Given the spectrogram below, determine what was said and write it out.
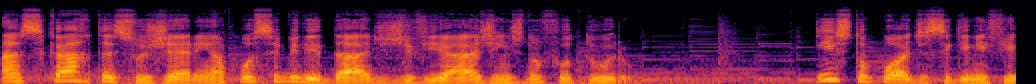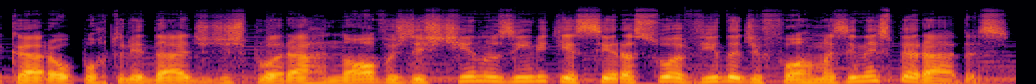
as cartas sugerem a possibilidade de viagens no futuro. Isto pode significar a oportunidade de explorar novos destinos e enriquecer a sua vida de formas inesperadas.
